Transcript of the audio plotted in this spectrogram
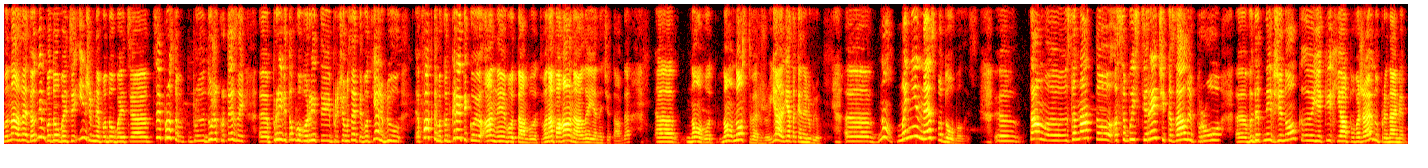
вона, знаєте, одним подобається, іншим не подобається. Це просто дуже крутезний привід обговорити. Причому, знаєте, от я люблю фактами, конкретикою, а не от там от, вона погана, але я не читав. Да? Е, ну, от, ну, ну, стверджую, я, я таке не люблю. Е, ну, мені не сподобалось. Е, там е, занадто особисті речі казали про е, видатних жінок, е, яких я поважаю, ну, принаймні,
